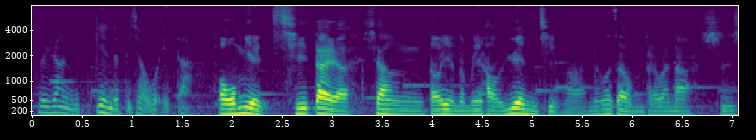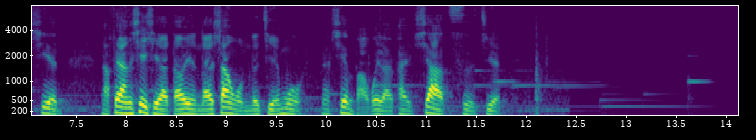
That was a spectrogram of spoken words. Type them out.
会让你变得比较伟大。哦，我们也期待啊，像导演的美好愿景啊，能够在我们台湾啊实现。那非常谢谢啊，导演来上我们的节目。那宪法未来派，下次见。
